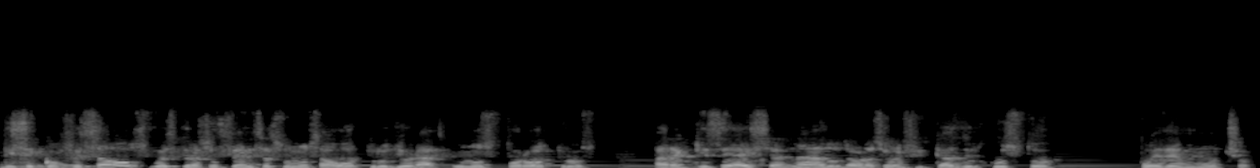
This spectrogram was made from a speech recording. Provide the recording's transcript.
dice, confesaos vuestras ofensas unos a otros, llorad unos por otros, para que seáis sanados. La oración eficaz del justo puede mucho.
